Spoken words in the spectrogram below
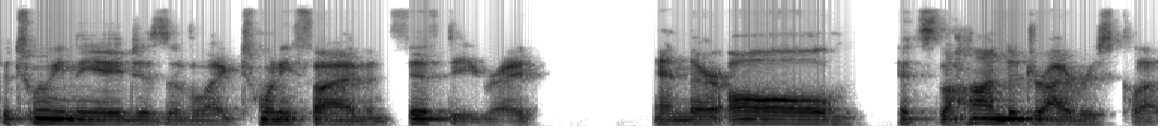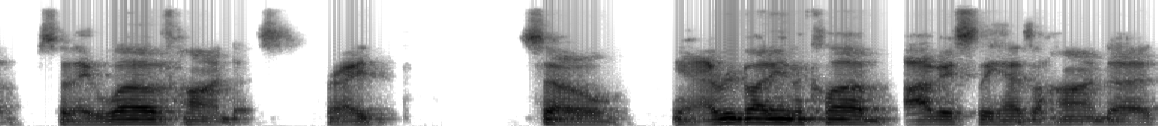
between the ages of like 25 and 50, right? And they're all it's the Honda Drivers Club. So they love Hondas, right? So, you know, everybody in the club obviously has a Honda.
